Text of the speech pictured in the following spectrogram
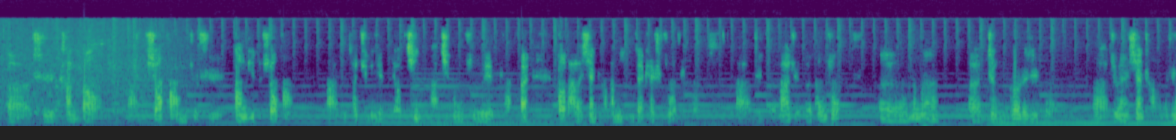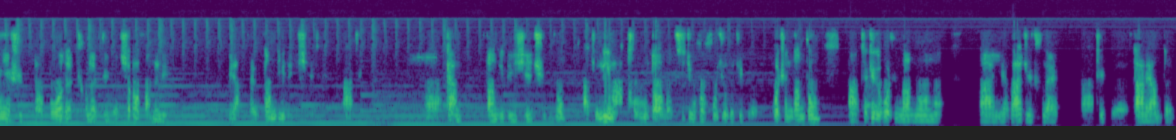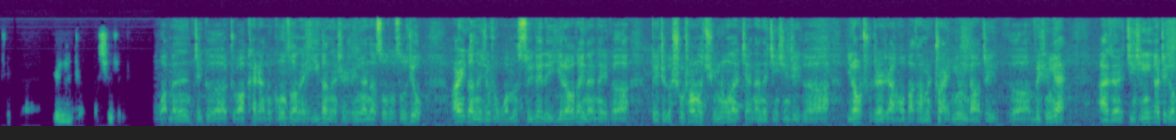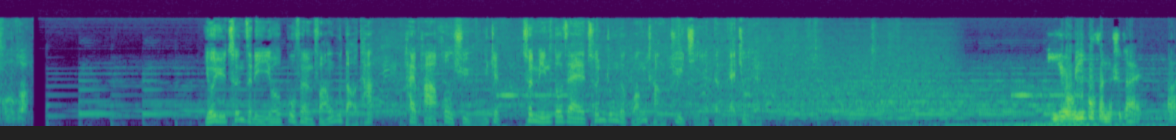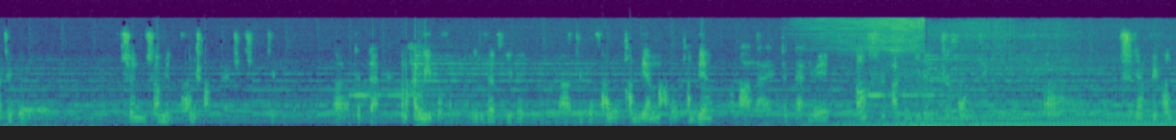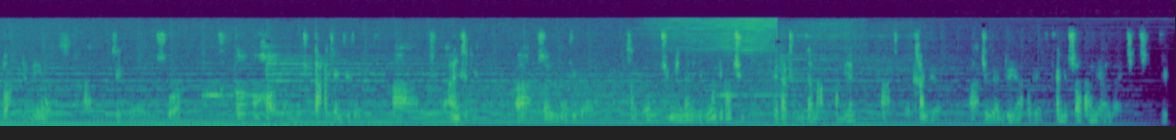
呃，是看到啊消防就是当地的消防啊，因为它距离也比较近啊，启动速度也比较快，到达了现场，他们已经在开始做这个啊这个挖掘的工作，呃，那么。呃，整个的这个啊救援现场呢，人也是比较多的，除了这个消防的力量，还有当地的一些啊这个呃干部，当地的一些群众啊，就立马投入到了自救和互救的这个过程当中啊，在这个过程当中呢，啊也挖掘出来啊这个大量的这个遇难者和幸存者。我们这个主要开展的工作呢，一个呢是人员的搜索搜救，二一个呢就是我们随队的医疗队呢，那个对这个受伤的群众呢，简单的进行这个医疗处置，然后把他们转运到这个卫生院，啊，这进行一个这个工作。由于村子里有部分房屋倒塌，害怕后续余震，村民都在村中的广场聚集等待救援。有一部分呢是在啊这个。村上面广场来进行这个呃等待，那么还有一部分可能就在自己的啊这个房屋旁边、马路旁边啊来等待，因为当时发生地震之后呢，这个呃时间非常短，也没有啊这个说很很好的能去搭建这种啊安置点啊，所以呢这个很多的居民呢也没有地方去，所以他只能在马路旁边啊这个看着啊救援队员或者看着消防员来进行这个。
